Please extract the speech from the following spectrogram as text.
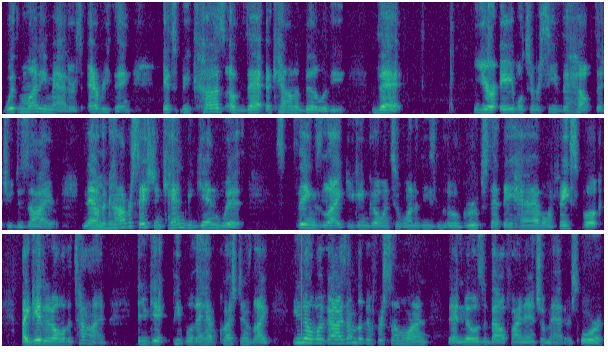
with money matters, everything. It's because of that accountability that you're able to receive the help that you desire. Now, mm-hmm. the conversation can begin with things like you can go into one of these little groups that they have on Facebook. I get it all the time. You get people that have questions like, you know what, guys, I'm looking for someone that knows about financial matters or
